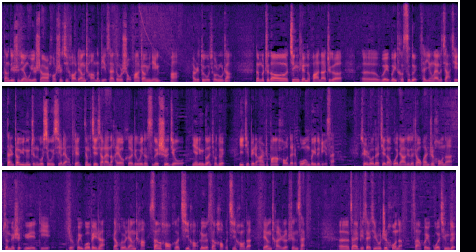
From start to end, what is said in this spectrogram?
当地时间五月十二号、十七号两场的比赛都是首发张玉宁啊，而且都有球入账。那么直到今天的话呢，这个呃维维特斯队才迎来了假期，但是张玉宁只能够休息两天。那么接下来呢，还要和这个维特斯队十九年龄段球队一起备战二十八号的这国王杯的比赛。所以说，在接到国家队的召唤之后呢，准备是月底就是回国备战，然后有两场三号和七号，六月三号和七号的两场热身赛。呃，在比赛结束之后呢，返回国青队。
